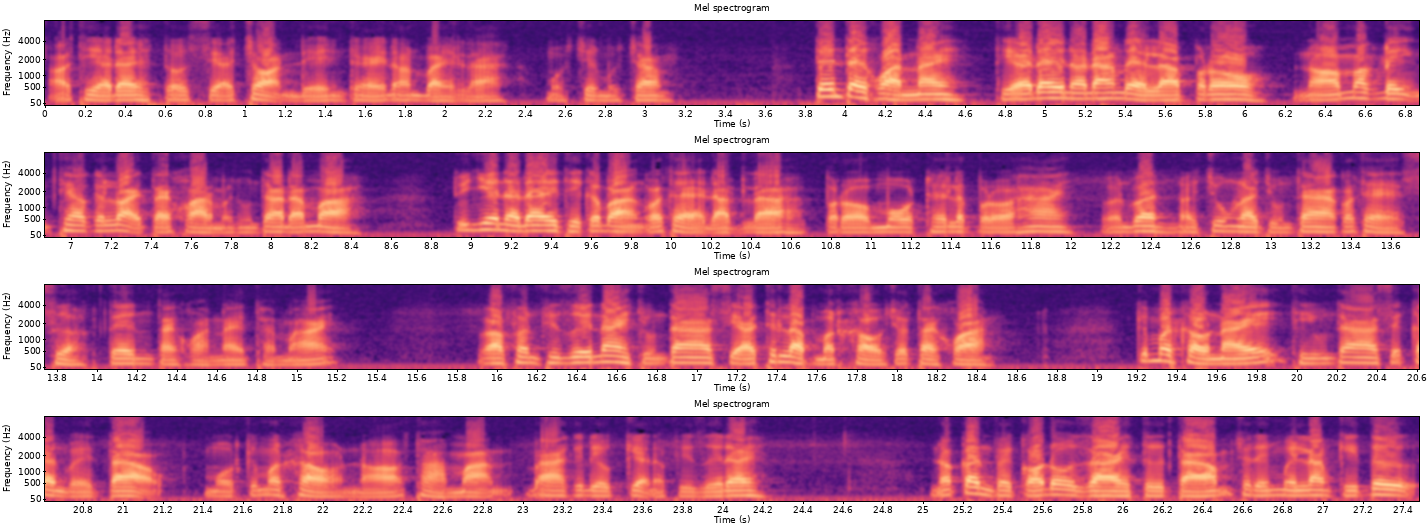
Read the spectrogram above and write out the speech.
à, thì ở đây tôi sẽ chọn đến cái đòn bẩy là một trên 100 Tên tài khoản này thì ở đây nó đang để là Pro, nó mặc định theo cái loại tài khoản mà chúng ta đã mở. Tuy nhiên ở đây thì các bạn có thể đặt là Pro 1 hay là Pro 2, vân vân. Nói chung là chúng ta có thể sửa tên tài khoản này thoải mái. Và phần phía dưới này chúng ta sẽ thiết lập mật khẩu cho tài khoản. Cái mật khẩu này thì chúng ta sẽ cần phải tạo một cái mật khẩu nó thỏa mãn ba cái điều kiện ở phía dưới đây. Nó cần phải có độ dài từ 8 cho đến 15 ký tự,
